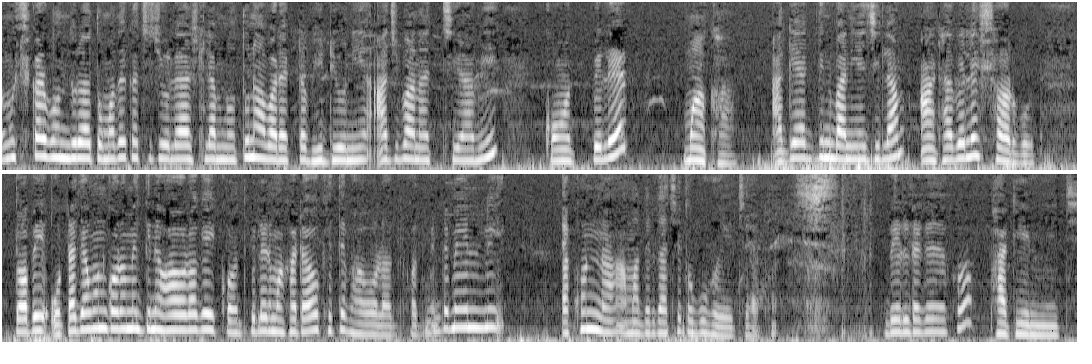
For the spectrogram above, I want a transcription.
নমস্কার বন্ধুরা, তোমাদের কাছে চলে আসলাম নতুন আবার একটা ভিডিও নিয়ে। আজ বানাচ্ছি আমি কদবেলের মাখা। আগে একদিন বানিয়েছিলাম আঠা বেলের শরবত। তবে ওটা যেমন গরমের দিনে ভালো লাগে, এই কদবেলের মাখাটাও খেতে ভালো লাগে। কদবেলটা মেনলি এখন না, আমাদের গাছে তবু হয়েছে এখন। বেলটাকে দেখো ফাটিয়ে নিয়েছি।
